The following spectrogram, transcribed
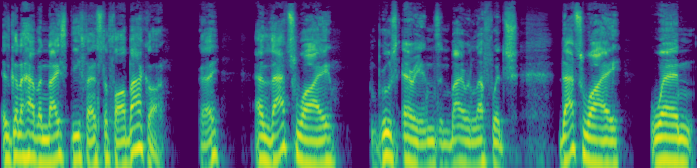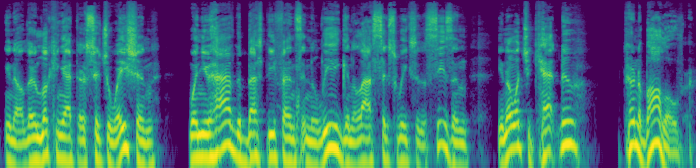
is going to have a nice defense to fall back on. Okay. And that's why Bruce Arians and Byron Leftwich, that's why when, you know, they're looking at their situation, when you have the best defense in the league in the last six weeks of the season, you know what you can't do? Turn the ball over.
